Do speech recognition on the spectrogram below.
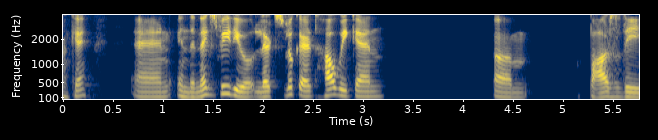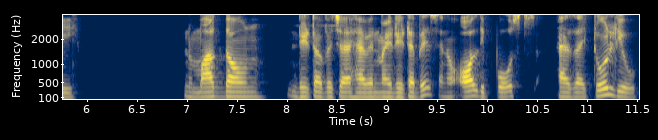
Okay. And in the next video, let's look at how we can um, parse the you know, markdown data which I have in my database. Know, all the posts, as I told you,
